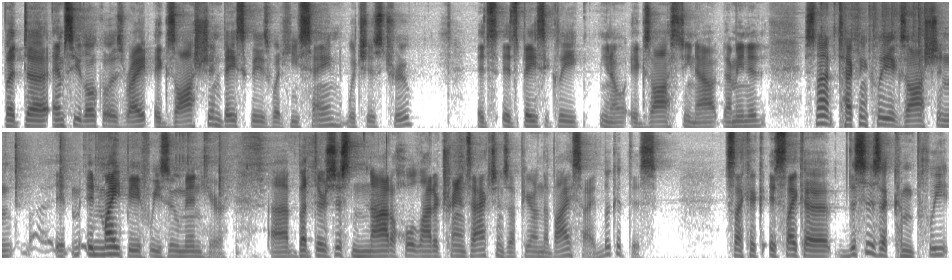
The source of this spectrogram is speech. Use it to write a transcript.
but uh, MC Loco is right. Exhaustion basically is what he's saying, which is true it's it's basically you know exhausting out i mean it, it's not technically exhaustion it, it might be if we zoom in here uh, but there's just not a whole lot of transactions up here on the buy side look at this it's like a it's like a this is a complete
